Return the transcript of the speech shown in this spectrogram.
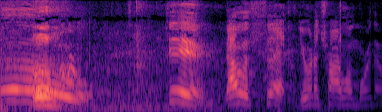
Oh. oh. Dude, that was sick. Do you want to try one more though?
